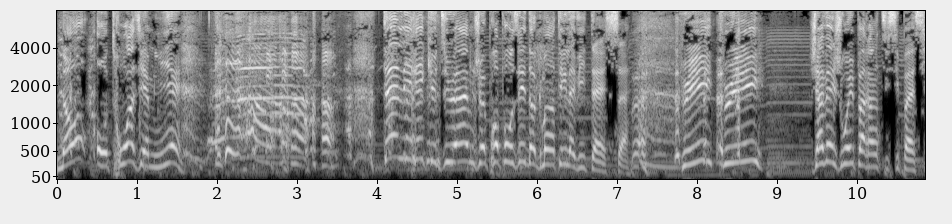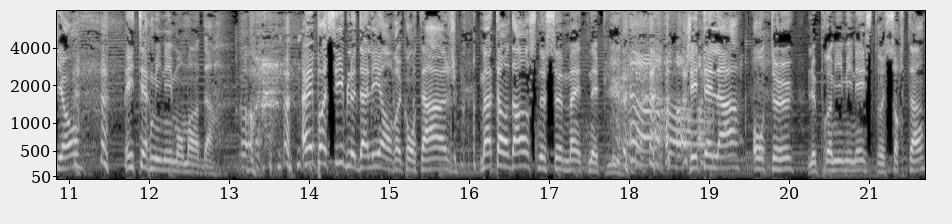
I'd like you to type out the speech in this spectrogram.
Non au troisième lien. Tel Éric Duhem, je proposais d'augmenter la vitesse. Puis, puis, j'avais joué par anticipation et terminé mon mandat. Impossible d'aller en recomptage. Ma tendance ne se maintenait plus. J'étais là, honteux, le premier ministre sortant.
